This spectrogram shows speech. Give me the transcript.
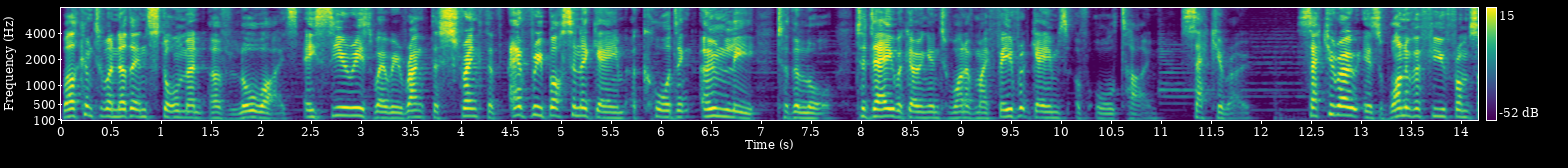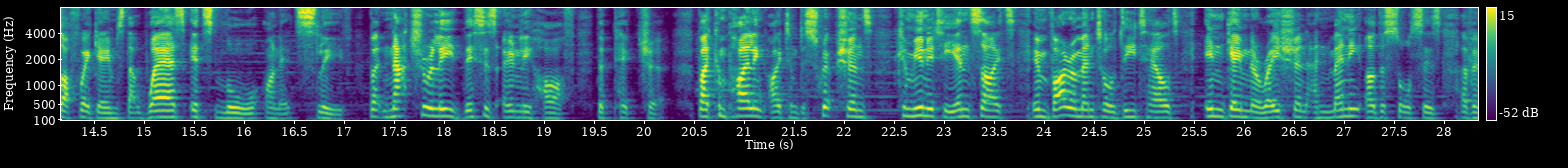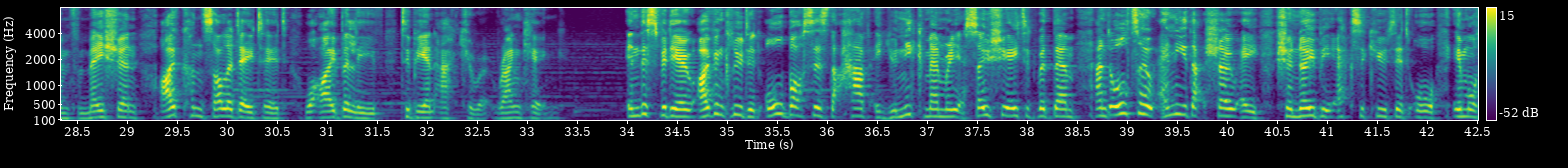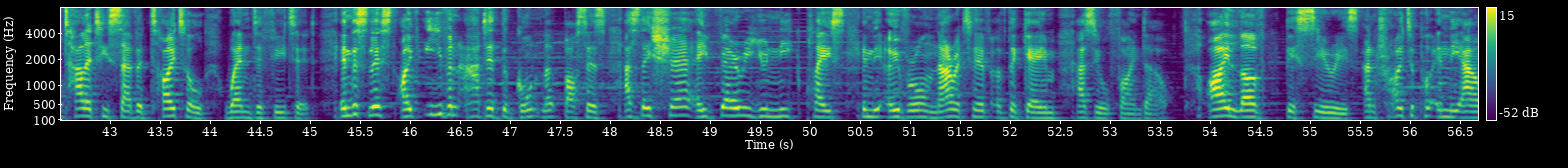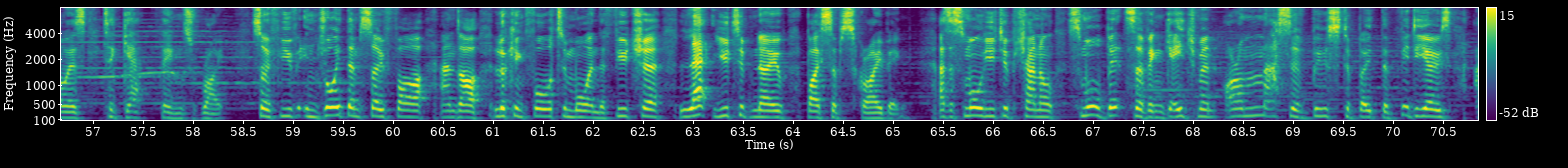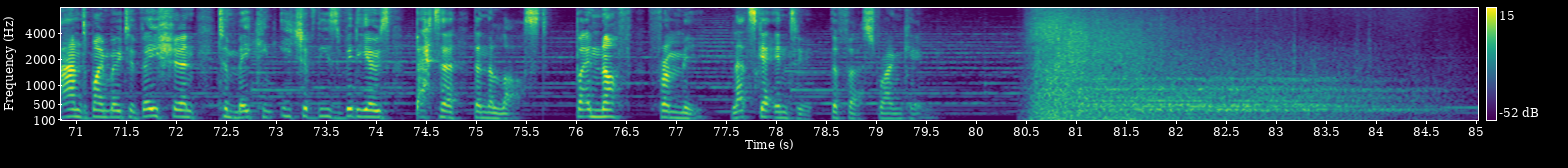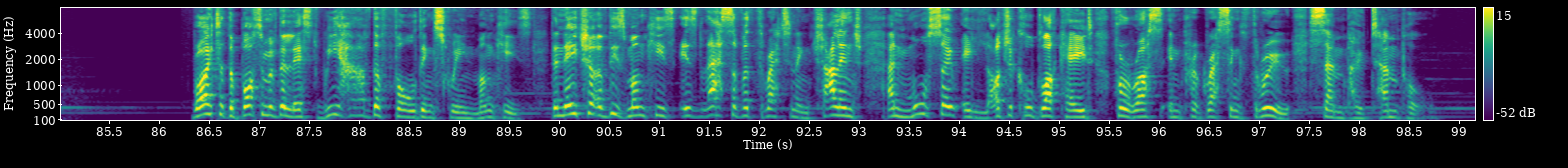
Welcome to another installment of Lorewise, a series where we rank the strength of every boss in a game according only to the lore. Today we're going into one of my favourite games of all time, Sekiro. Sekiro is one of a few From Software games that wears its lore on its sleeve, but naturally this is only half the picture. By compiling item descriptions, community insights, environmental details, in-game narration and many other sources of information, I've consolidated what I believe to be an accurate ranking. In this video, I've included all bosses that have a unique memory associated with them, and also any that show a Shinobi executed or immortality severed title when defeated. In this list, I've even added the Gauntlet bosses as they share a very unique place in the overall narrative of the game as you'll find out. I love this series and try to put in the hours to get things right. So if you've enjoyed them so far and are looking forward to more in the future, let YouTube know by subscribing. As a small YouTube channel, small bits of engagement are a massive boost to both the videos and my motivation to making each of these videos better than the last. But enough from me, let's get into the first ranking. Right at the bottom of the list, we have the folding screen monkeys. The nature of these monkeys is less of a threatening challenge and more so a logical blockade for us in progressing through Senpou Temple.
